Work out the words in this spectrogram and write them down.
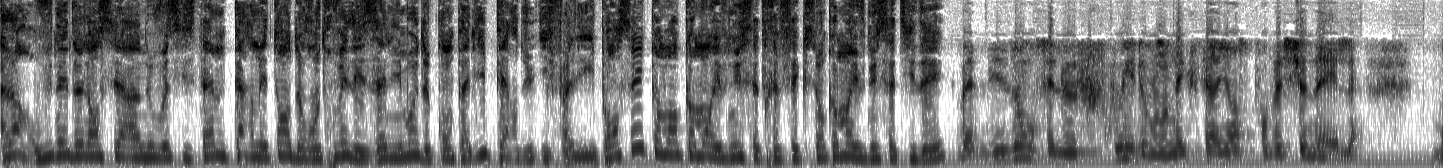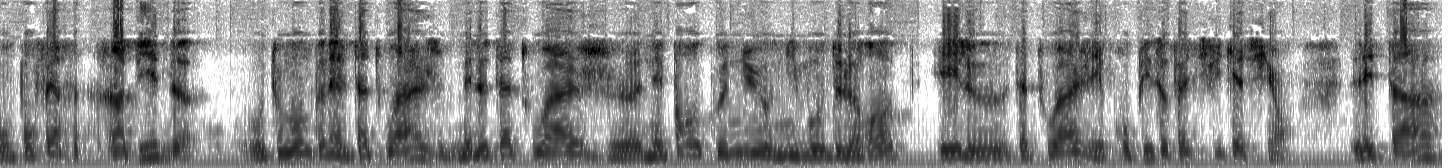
Alors, vous venez de lancer un nouveau système permettant de retrouver des animaux de compagnie perdus. Il fallait y penser. Comment, est venue cette réflexion? Comment est venue cette idée? Ben, disons, c'est le fruit de mon expérience professionnelle. Bon, pour faire rapide, oh, tout le monde connaît le tatouage, mais le tatouage euh, n'est pas reconnu au niveau de l'Europe et le tatouage est propice aux falsifications. L'État,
